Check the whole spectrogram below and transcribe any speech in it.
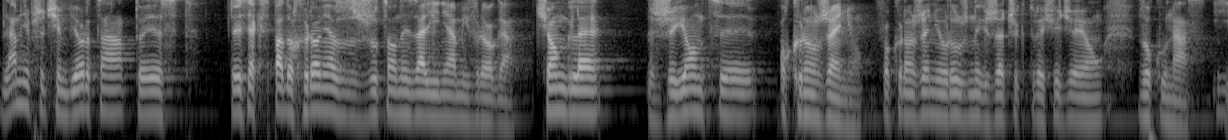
Dla mnie przedsiębiorca to jest, to jest jak spadochroniarz zrzucony za liniami wroga. Ciągle żyjący okrążeniu, w okrążeniu różnych rzeczy, które się dzieją wokół nas. I,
